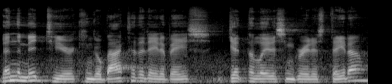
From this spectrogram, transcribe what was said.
then the mid-tier can go back to the database, get the latest and greatest data,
